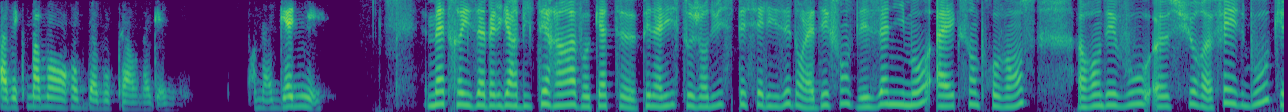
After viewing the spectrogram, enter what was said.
avec maman en robe d'avocat, on a gagné. On a gagné. Maître Isabelle Garbi-Terrain, avocate pénaliste aujourd'hui spécialisée dans la défense des animaux à Aix-en-Provence. Rendez-vous euh, sur Facebook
